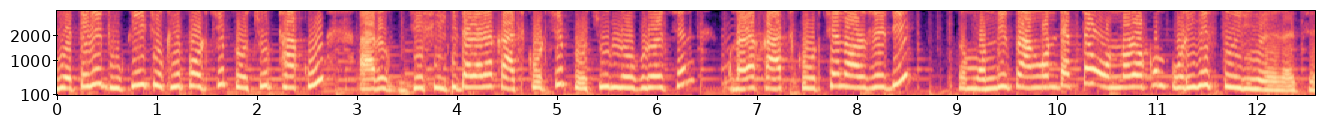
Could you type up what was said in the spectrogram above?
ভেতরে ঢুকেই চোখে পড়ছে প্রচুর ঠাকুর, আর যে শিল্পী দাদারা কাজ করছে প্রচুর লোক রয়েছেন। ওনারা কাজ করছেন অলরেডি তো মন্দির প্রাঙ্গনটা একটা অন্যরকম পরিবেশ তৈরি হয়ে গেছে।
